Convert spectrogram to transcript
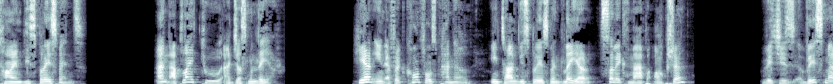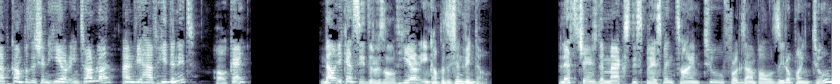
Time Displacement and apply to Adjustment Layer. Here in Effect Controls panel, in time displacement layer, select map option, which is this map composition here in timeline, and we have hidden it. Okay. Now you can see the result here in composition window. Let's change the max displacement time to, for example, 0.2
